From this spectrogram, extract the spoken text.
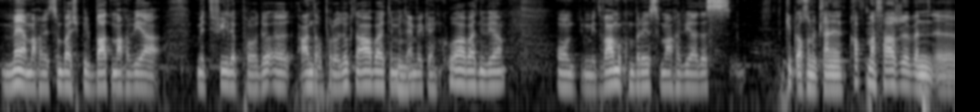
mehr machen wir. Zum Beispiel Bad machen wir mit vielen Produ anderen Produkten arbeiten, mit mhm. American Q arbeiten wir und mit warmen Kompress machen wir das gibt auch so eine kleine Kopfmassage, wenn äh,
